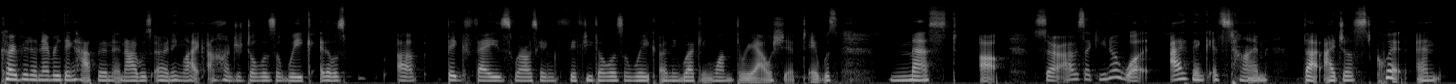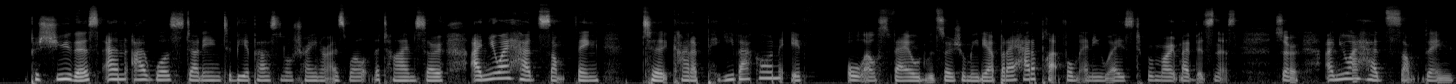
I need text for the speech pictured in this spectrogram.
COVID and everything happened and I was earning like $100 a week. And it was big phase where I was getting $50 a week, only working one three hour shift. It was messed up. So I was like, you know what? I think it's time that I just quit and pursue this. And I was studying to be a personal trainer as well at the time. So I knew I had something to kind of piggyback on if all else failed with social media, but I had a platform anyways to promote my business. So I knew I had something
